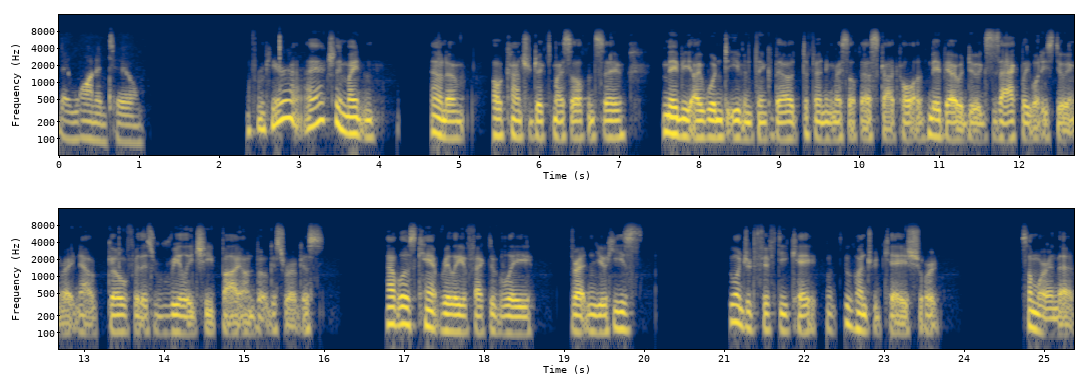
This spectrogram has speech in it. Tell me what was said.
they wanted to. From here, I actually might, I don't know, I'll contradict myself and say maybe I wouldn't even think about defending myself as Scott Cole. Maybe I would do exactly what he's doing right now go for this really cheap buy on Bogus Rogus. Pavlos can't really effectively threaten you. He's 250k, 200k short, somewhere in that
